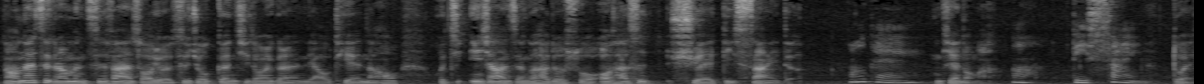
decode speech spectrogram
然后那次跟他们吃饭的时候，有一次就跟其中一个人聊天，然后我印象很深刻，他就说：“哦，他是学 design 的。” OK，你听得懂吗？啊、哦、，design。对，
